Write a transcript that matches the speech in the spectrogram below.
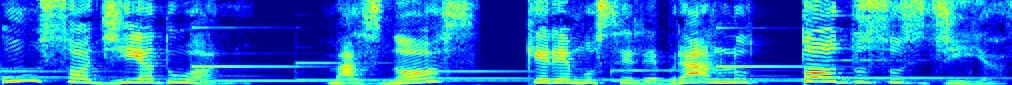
um só dia do ano mas nós queremos celebrá-lo todos os dias.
